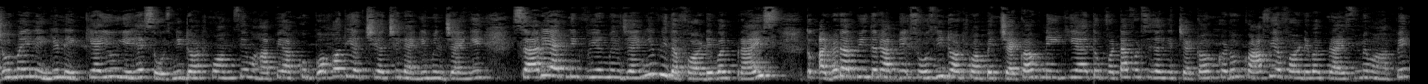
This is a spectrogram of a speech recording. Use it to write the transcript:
जो मैं लहंगे लेके आई हूँ, ये है सोजनी डॉट कॉम से। वहाँ पे आपको बहुत ही अच्छे अच्छे लहंगे मिल जाएँगे। सारे एथनिक वियर मिल जाएँगे विद अफोर्डेबल प्राइस तो अगर अभी तक आपने सोजनी डॉट कॉम पे चेकआउट नहीं किया है तो फटाफट से जाके चेकआउट करो। काफ़ी अफोर्डेबल प्राइस में वहाँ पे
